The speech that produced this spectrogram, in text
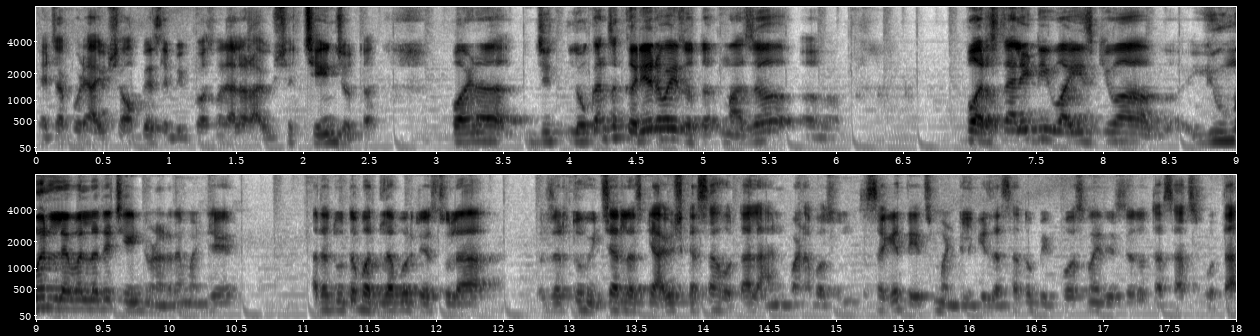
ह्याच्या पुढे आयुष्य ऑब्विसली बिग बॉसमध्ये आल्यावर आयुष्य चेंज होतं. पण अं, जी लोकांचं करिअर वाईज होतं माझं पर्सनॅलिटी वाईज किंवा ह्युमन लेवलला ते चेंज होणार नाही म्हणजे आता तू तर बदलापूरचेस तुला जर तू विचारलंस की आयुष कसा होता लहानपणापासून तर सगळे तेच म्हणतील की जसा तो बिग बॉसमध्ये दिसतो तो तसाच होता.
